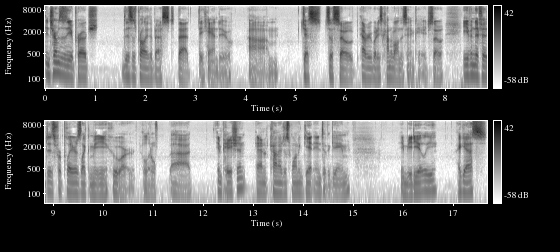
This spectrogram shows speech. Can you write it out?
in terms of the approach, this is probably the best that they can do. Um, just just so everybody's kind of on the same page. So even if it is for players like me who are a little uh, impatient and kind of just want to get into the game immediately, I guess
